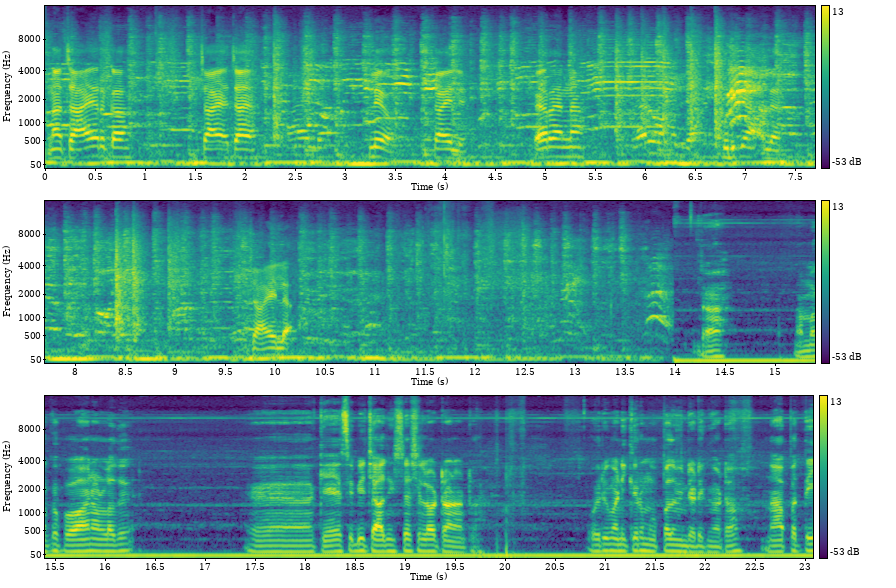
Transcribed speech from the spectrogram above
എന്നാ ചായ എടുക്ക? ചായ ചായ. ഇല്ലയോ? ചായ ഇല്ലേ? വേറെ എന്നാ? കുടിക്കാം അല്ലേ? ചായ ഇല്ല നമുക്ക് പോകാനുള്ളത് കെ എസ് ബി ചാർജിങ് സ്റ്റേഷനിലോട്ടാണ് കേട്ടോ. ഒരു മണിക്കൂർ മുപ്പത് മിനിറ്റ് എടുക്കും കേട്ടോ. നാൽപ്പത്തി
